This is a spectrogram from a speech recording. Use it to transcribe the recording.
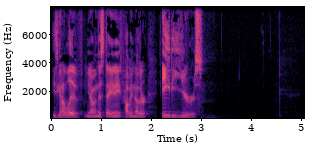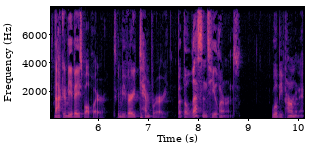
he's going to live, you know, in this day and age, probably another 80 years He's not going to be a baseball player. It's going to be very temporary. But the lessons he learns will be permanent.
